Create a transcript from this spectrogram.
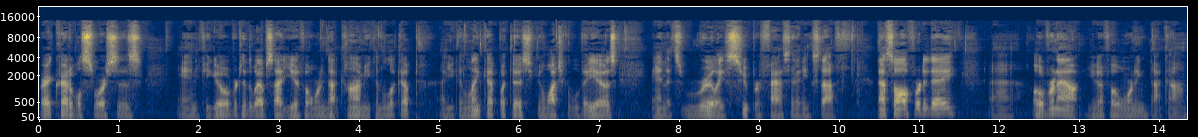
very credible sources. And if you go over to the website, ufowarning.com, you can look up, uh, you can link up with this, you can watch a couple videos, and it's really super fascinating stuff. That's all for today. Over and out, ufowarning.com.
